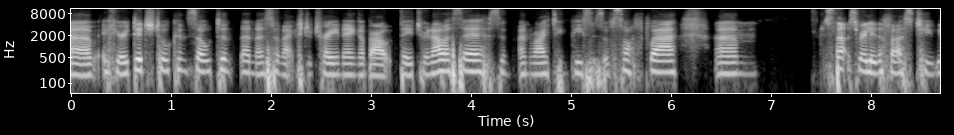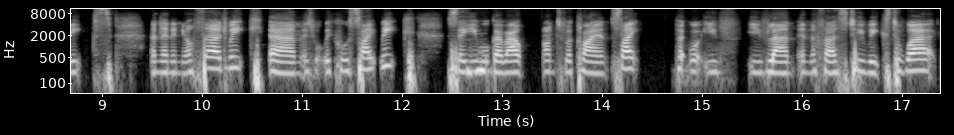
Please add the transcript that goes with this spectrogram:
Um, if you're a digital consultant, then there's some extra training about data analysis and, and writing pieces of software. Um, so that's really the first two weeks. And then in your third week um, is what we call site week. So you will mm-hmm. go out onto a client site, put what you've you've learned in the first two weeks to work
